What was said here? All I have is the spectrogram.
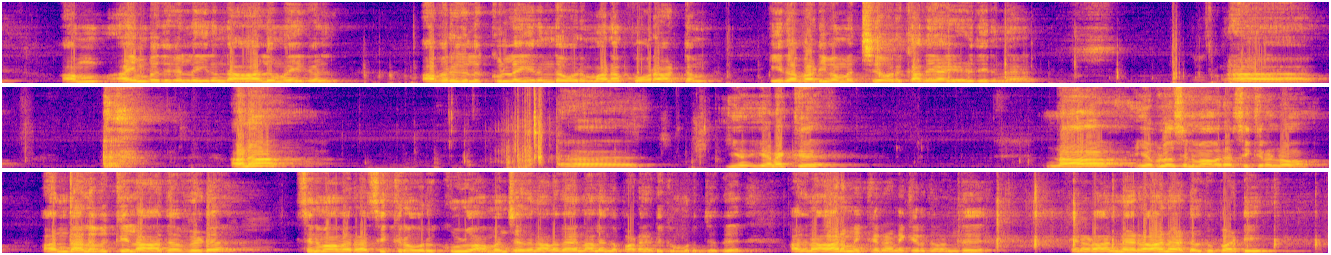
அம் ஐம்பதுகளில் இருந்த ஆளுமைகள் அவர்களுக்குள்ள இருந்த ஒரு மன போராட்டம் இதை வடிவமைச்சு ஒரு கதையா எழுதியிருந்தேன். ஆனா எனக்கு நான் எவ்வளோ சினிமாவை ரசிக்கிறேனோ அந்த அளவுக்கு இல்லை. அதை விட சினிமாவை ரசிக்கிற ஒரு குழு அமைஞ்சதுனால தான் என்னால் இந்த படம் எடுக்க முடிஞ்சது. அதை நான் ஆரம்பிக்க நினைக்கிறது வந்து என்னோட அண்ணன் ராணா டகுபாட்டி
